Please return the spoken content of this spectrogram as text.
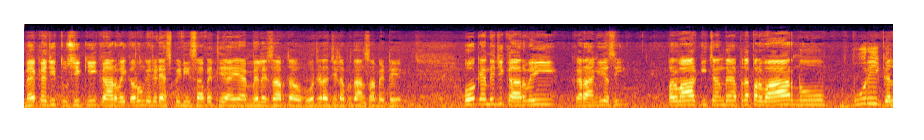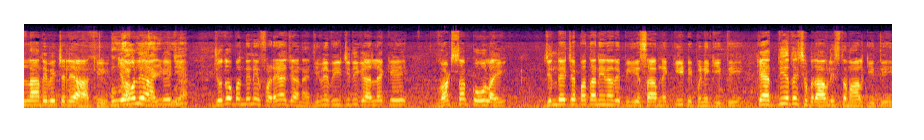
ਮੈਂ ਕਿਹਾ ਜੀ ਤੁਸੀਂ ਕੀ ਕਾਰਵਾਈ ਕਰੋਗੇ? ਜਿਹੜੇ ਐਸਪੀਡੀ ਸਾਹਿਬ ਇੱਥੇ ਆਏ ਐਮਐਲਏ ਸਾਹਿਬ ਤਾਂ ਹੋਰ ਜਿਹੜਾ ਜ਼ਿਲ੍ਹਾ ਪ੍ਰਧਾਨ ਸਾਹਿਬ ਬੈਠੇ। ਉਹ ਕਹਿੰਦੇ ਜੀ ਕਾਰਵਾਈ ਕਰਾਂਗੇ ਅਸੀਂ। ਪਰਿਵਾਰ ਕੀ ਚਾਹੁੰਦਾ ਹੈ? ਪਤਾ ਪਰਿਵਾਰ ਨੂੰ ਪੂਰੀ ਗੱਲਾਂ ਦੇ ਵਿੱਚ ਲਿਆ ਕੇ ਕਿਉਂ ਲਿਆ ਕੇ ਜੀ? ਜਦੋਂ ਬੰਦੇ ਨੇ ਫੜਿਆ ਜਾਣਾ ਹੈ, ਜਿਵੇਂ ਵੀਰ ਜੀ ਦੀ ਗੱਲ ਹੈ ਕਿ WhatsApp ਕਾਲ ਆਈ ਜਿੰਦੇ 'ਚ ਪਤਾ ਨਹੀਂ ਇਹਨਾਂ ਦੇ ਪੀਏ ਸਾਹਿਬ ਨੇ ਕੀ ਟਿੱਪਣੀ ਕੀਤੀ ਕੈਦੀ ਅਤੇ ਸ਼ਬਦਾਵਲੀ ਇਸਤੇਮਾਲ ਕੀਤੀ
